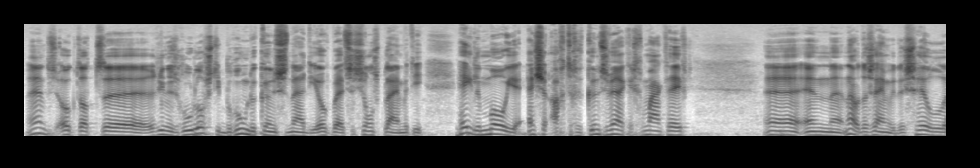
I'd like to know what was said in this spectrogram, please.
Hè? Dus ook dat eh Rinus Roelofs, die beroemde kunstenaar... die ook bij het Stationsplein met die hele mooie Escher-achtige kunstwerken gemaakt heeft. Eh, en nou, daar zijn we dus heel,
